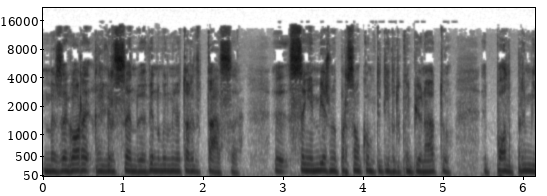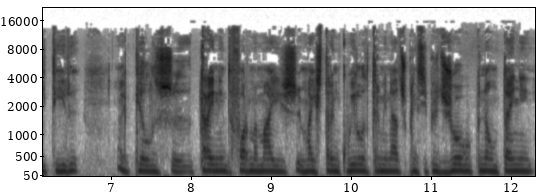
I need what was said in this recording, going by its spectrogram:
mas agora regressando, havendo uma eliminatória de taça, sem a mesma pressão competitiva do campeonato, pode permitir que eles eh, treinem de forma mais, mais tranquila determinados princípios de jogo que não têm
